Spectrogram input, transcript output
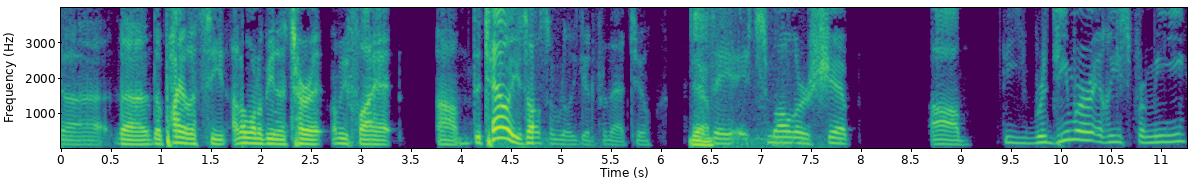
uh, the the pilot seat. I don't want to be in a turret. Let me fly it. Um, the tally is also really good for that too. Yeah. It's a, a smaller ship. Um, the Redeemer, at least for me,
